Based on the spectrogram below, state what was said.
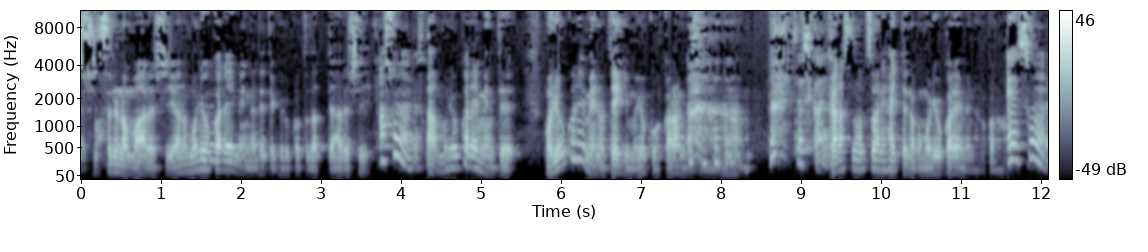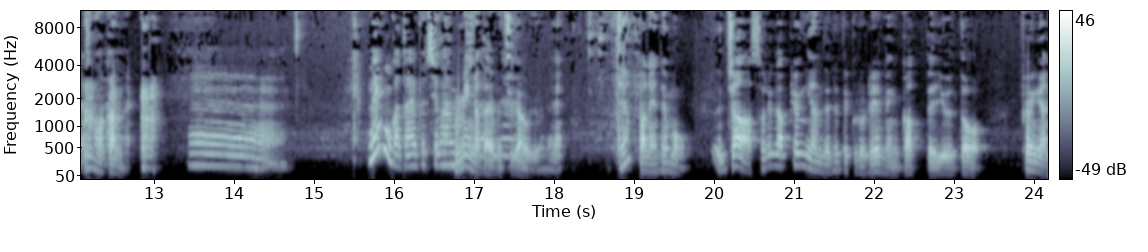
するのもあるし、あの盛岡冷麺が出てくることだってあるし、あ、そうなんですか？あ、盛岡冷麺って、盛岡冷麺の定義もよくわからんけどな 確かに。ガラスの器に入ってるのが盛岡冷麺なのかえ、そうなんですなか、わかんない。うーん。麺がだいぶ違いますよね。麺がだいぶ違うよね。で、やっぱね、でも、じゃあ、それが平壌で出てくる冷麺かっていうと、平壌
